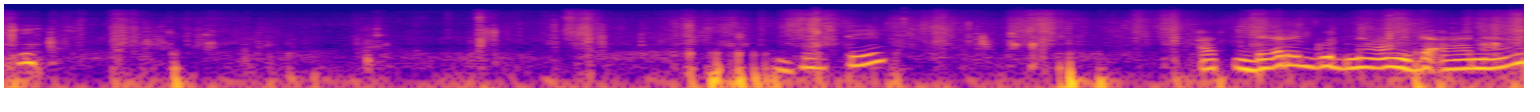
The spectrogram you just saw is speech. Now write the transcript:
Okay. Buti. At very good na ang daanan.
